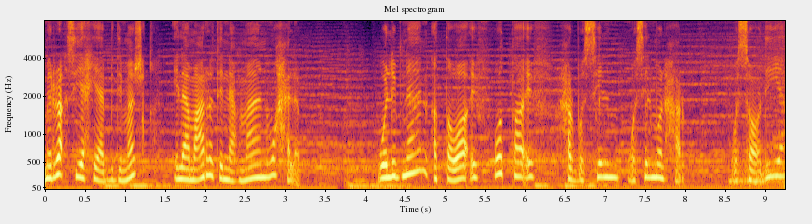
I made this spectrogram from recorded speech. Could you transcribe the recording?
من رأس يحيى بدمشق إلى معرة النعمان وحلب. ولبنان الطوائف والطائف حرب السلم وسلم الحرب والسعودية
